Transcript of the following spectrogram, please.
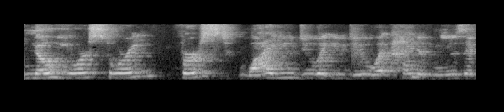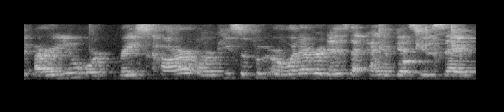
know your story first, why you do what you do, what kind of music are you, or race car, or piece of food, or whatever it is that kind of gets you to say,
